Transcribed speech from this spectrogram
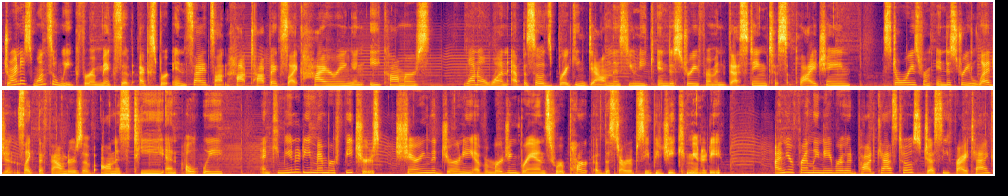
Join us once a week for a mix of expert insights on hot topics like hiring and e commerce, 101 episodes breaking down this unique industry from investing to supply chain, stories from industry legends like the founders of Honest Tea and Oatly, and community member features sharing the journey of emerging brands who are part of the startup CPG community. I'm your friendly neighborhood podcast host, Jesse Freitag.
